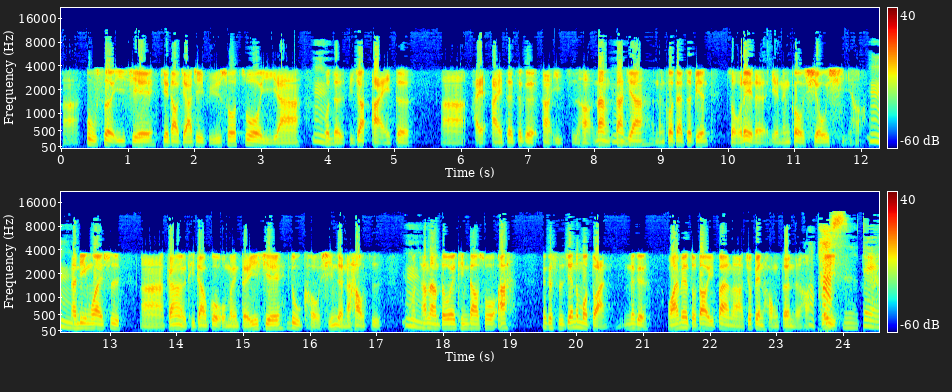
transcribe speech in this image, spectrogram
啊布设一些街道家具，比如说座椅啊，嗯、或者比较矮的啊矮矮的这个啊椅子哈，让大家能够在这边走累了也能够休息哈。嗯。那另外是啊，刚刚有提到过我们的一些路口行人的号志。我常常都会听到说啊，那个时间那么短，那个我还没有走到一半啊，就变红灯了哈。所以，对。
